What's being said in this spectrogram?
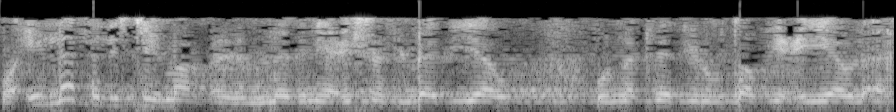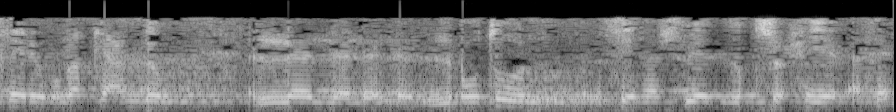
وإلا فالاستجمار الذين يعيشون في البادية والماكلة ديالهم طبيعية وباقي عندهم البطون فيها شوية القسوحية الأخير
